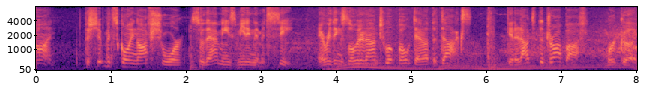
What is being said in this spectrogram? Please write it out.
on. The shipment's going offshore, so that means meeting them at sea. Everything's loaded onto a boat down at the docks. Get it out to the drop-off, we're good.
